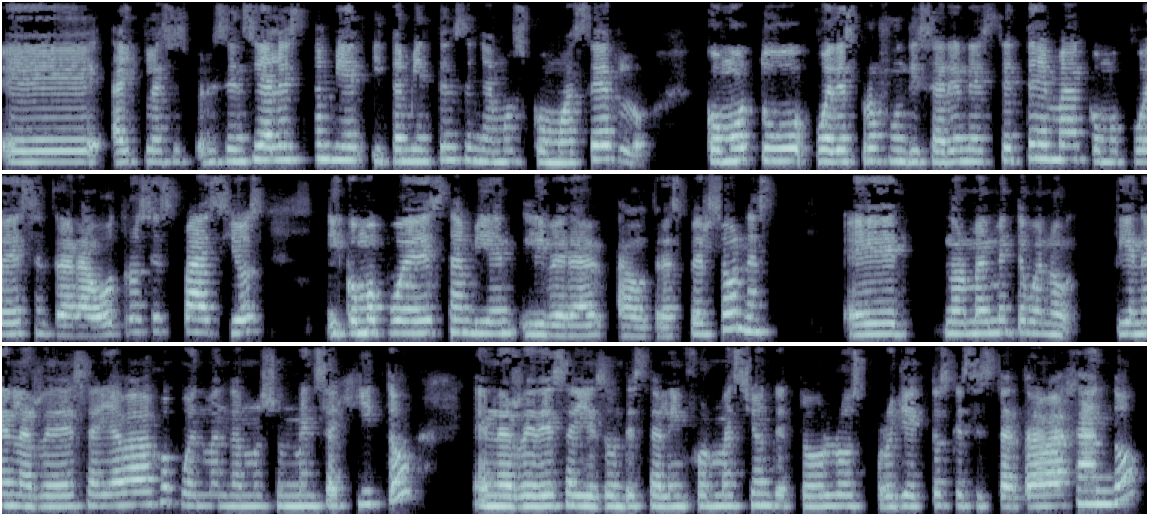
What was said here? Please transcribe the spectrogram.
Eh, hay clases presenciales también y también te enseñamos cómo hacerlo cómo tú puedes profundizar en este tema, cómo puedes entrar a otros espacios y cómo puedes también liberar a otras personas. Eh, normalmente, bueno, tienen las redes ahí abajo, pueden mandarnos un mensajito. En las redes ahí es donde está la información de todos los proyectos que se están trabajando.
